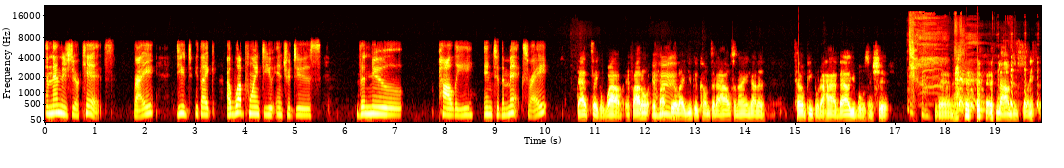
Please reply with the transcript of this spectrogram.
And then there's your kids, right? Do you like at what point do you introduce the new poly into the mix, right? That take a while. If I don't, if I Mm-hmm. feel like you could come to the house and I ain't gotta tell people to hide valuables and shit, then nah, I'm just playing.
